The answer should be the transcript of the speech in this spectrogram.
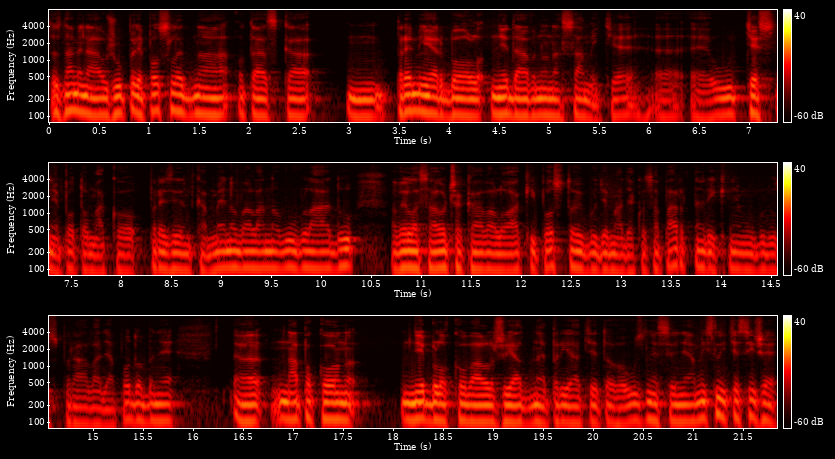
To znamená, už úplne posledná otázka. Mm, premiér bol nedávno na samite EÚ, e tesne potom, ako prezidentka menovala novú vládu a veľa sa očakávalo, aký postoj bude mať, ako sa partnery k nemu budú správať a podobne. E, napokon neblokoval žiadne prijatie toho uznesenia. Myslíte si, že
